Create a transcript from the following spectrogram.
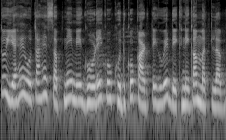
तो यह होता है सपने में घोड़े को खुद को काटते हुए देखने का मतलब।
